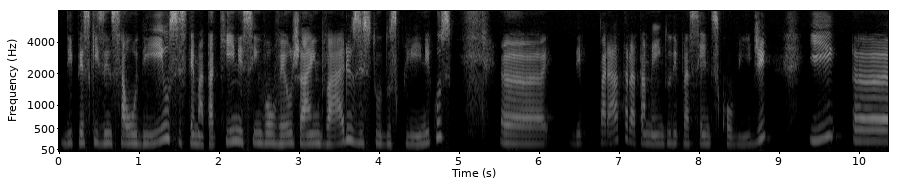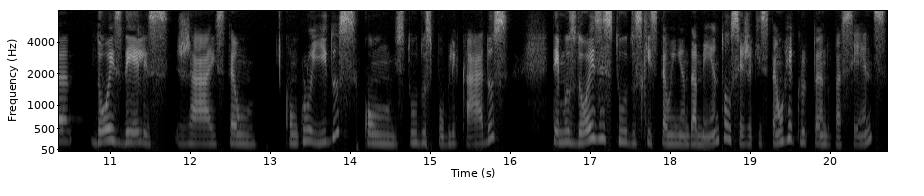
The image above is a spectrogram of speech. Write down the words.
de Pesquisa em Saúde e o Sistema Taquini se envolveu já em vários estudos clínicos uh, de, para tratamento de pacientes COVID e uh, dois deles já estão concluídos com estudos publicados. Temos dois estudos que estão em andamento, ou seja, que estão recrutando pacientes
